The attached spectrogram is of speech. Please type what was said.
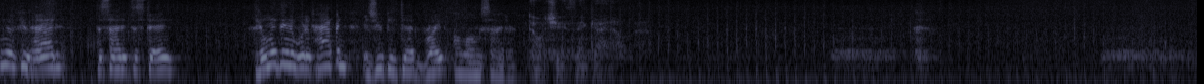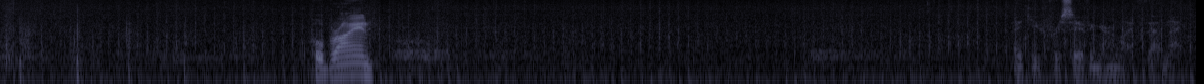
You know, if you had decided to stay, the only thing that would have happened is you'd be dead right alongside her. Don't you think I know that? O'Brian. Thank you for saving her life that night.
